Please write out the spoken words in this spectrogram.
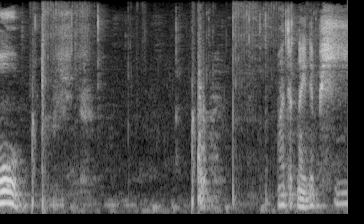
โอ้ มาจากไหนเนี่ยพี่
